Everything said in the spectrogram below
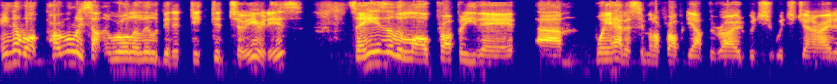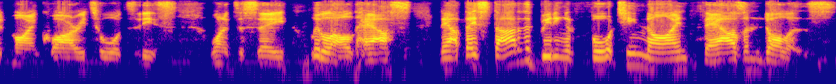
you know what? Probably something we're all a little bit addicted to. Here it is. So here's a little old property there. Um, we had a similar property up the road, which which generated my inquiry towards this. Wanted to see little old house. Now they started the bidding at forty nine thousand dollars.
